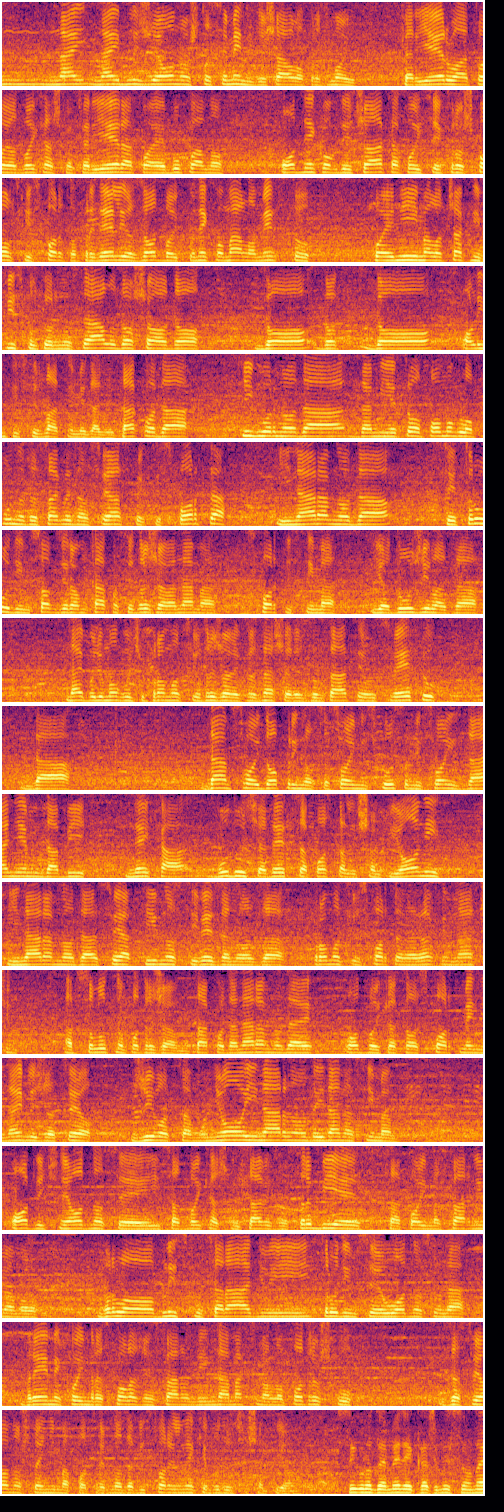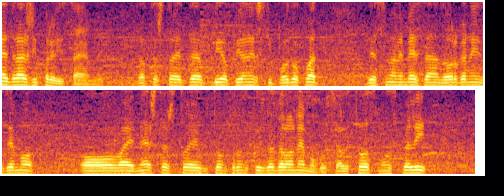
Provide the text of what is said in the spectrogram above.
naj, najbliže ono što se meni dešavalo kroz moju karijeru, a to je odbojkaška karijera koja je bukvalno od nekog dečaka koji se kroz školski sport opredelio za odbojku u nekom malom mestu koje nije imalo čak ni fiskulturnu stalu, došao do, do, do, do olimpijske zlatne medalje. Tako da sigurno da, da mi je to pomoglo puno da sagledam sve aspekte sporta i naravno da se trudim s obzirom kako se država nama sportistima i odužila za najbolju moguću promociju države kroz naše rezultate u svetu, da dam svoj doprinos sa svojim iskustvom i svojim znanjem da bi neka buduća deca postali šampioni i naravno da sve aktivnosti vezano za promociju sporta na takav način apsolutno podržavamo. Tako da naravno da je odbojka kao sport meni najbliža, ceo život sam u njoj i naravno da i danas imam odlične odnose i sa Odbojkaškim savezom Srbije, sa kojima stvarno imamo vrlo blisku saradnju i trudim se u odnosu na vreme kojim raspolažem stvarno da im da maksimalno podršku za sve ono što je njima potrebno da bi stvorili neke buduće šampione. Sigurno da je meni, kažem, mislim, najdraži prvi sajamli, zato što je bio pionirski poduhvat gde smo imali mesta da organizujemo ovaj, nešto što je u tom trenutku izgledalo nemoguće, ali to smo uspeli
